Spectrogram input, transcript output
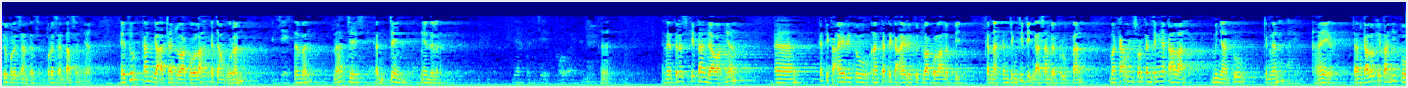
itu persentase, persentasenya. Itu kan nggak ada dua kolah kecampuran apa? Najis, kencing, gitu lah. Nah, nah, terus kita jawabnya eh, ketika air itu eh, ketika air itu dua kolah lebih kena kencing titik nggak sampai berubah, maka unsur kencingnya kalah menyatu dengan air. Dan kalau kita nyipu,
